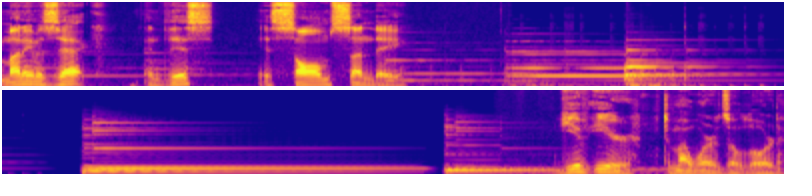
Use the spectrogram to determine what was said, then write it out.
My name is Zach, and this is Psalm Sunday. Give ear to my words, O Lord.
